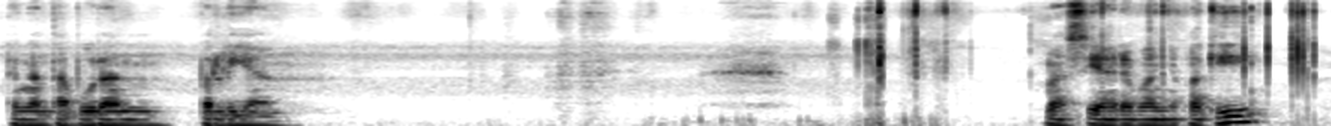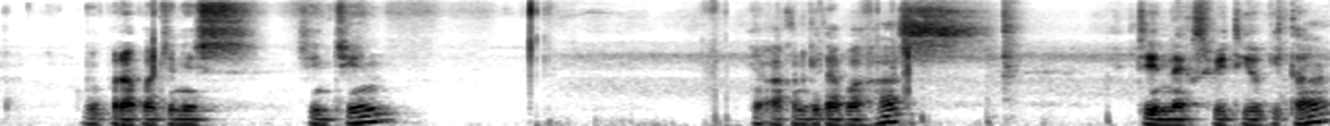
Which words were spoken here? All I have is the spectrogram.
dengan taburan berlian. Masih ada banyak lagi beberapa jenis cincin yang akan kita bahas di next video kita.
